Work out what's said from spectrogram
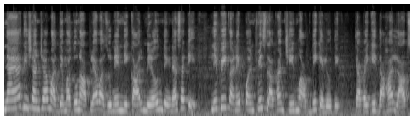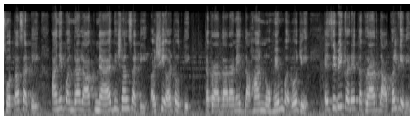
न्यायाधीशांच्या माध्यमातून आपल्या बाजूने निकाल मिळवून देण्यासाठी लिपिकाने पंचवीस लाखांची मागणी केली होती. त्यापैकी दहा लाख स्वतःसाठी आणि पंधरा लाख न्यायाधीशांसाठी अशी अट होती. तक्रारदाराने दहा नोव्हेंबर रोजी एसीबीकडे तक्रार दाखल केली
